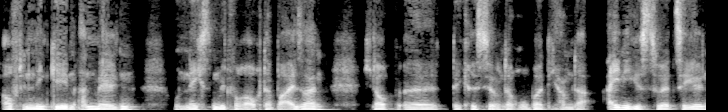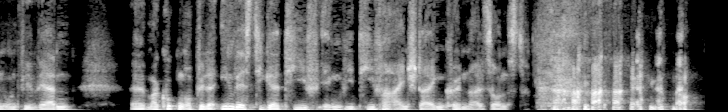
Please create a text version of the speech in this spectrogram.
auf den Link gehen, anmelden und nächsten Mittwoch auch dabei sein. Ich glaube, äh, der Christian und der Robert, die haben da einiges zu erzählen und wir werden äh, mal gucken, ob wir da investigativ irgendwie tiefer einsteigen können als sonst. genau.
